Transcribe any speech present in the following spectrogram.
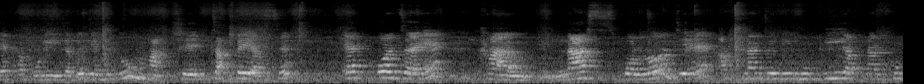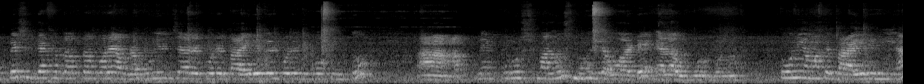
দেখা পড়েই যাবে, যেহেতু সে চাপে আছে। এক পর্যায়ে নার্স বলল যে, আপনার যদি রুগী আপনার খুব বেশি দেখা দরকার পড়ে, আমরা হুইল চেয়ারে করে বাইরে বের করে দেবো, কিন্তু আপনি পুরুষ মানুষ, মহিলা ওয়ার্ডে অ্যালাউ করব না। তো উনি আমাকে বাইরে নিয়ে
